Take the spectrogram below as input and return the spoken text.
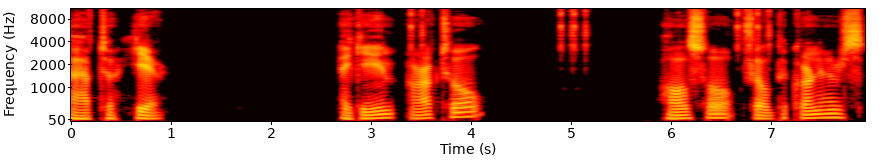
up to here again arc tool also fill the corners.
